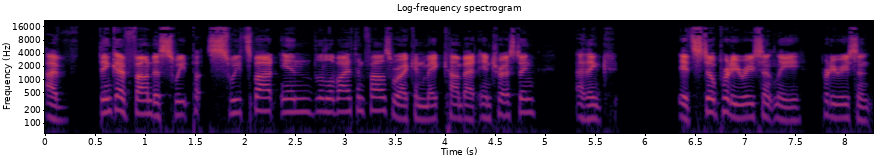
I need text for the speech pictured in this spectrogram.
I've think I've found a sweet sweet spot in the Leviathan Files where I can make combat interesting. I think it's still pretty recently pretty recent,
